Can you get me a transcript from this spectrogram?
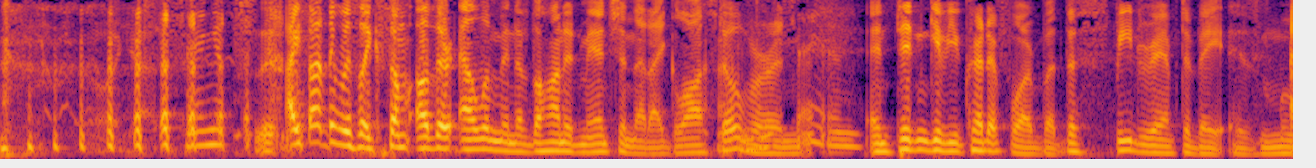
saying it's I thought there was like some other element of the haunted mansion that I glossed over and just saying. and didn't give you credit for, but this speed ramp debate is moot.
